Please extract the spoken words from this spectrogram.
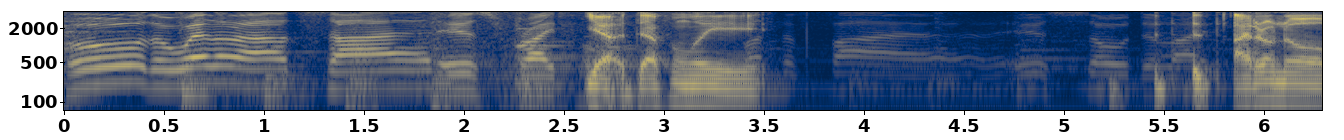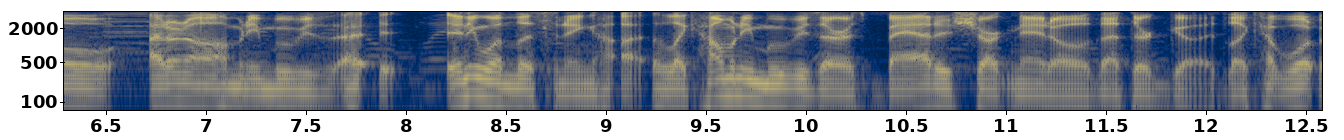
Oh, the weather outside is frightful. Yeah, definitely I don't know. I don't know how many movies. Uh, anyone listening, like how many movies are as bad as Sharknado that they're good? Like what?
